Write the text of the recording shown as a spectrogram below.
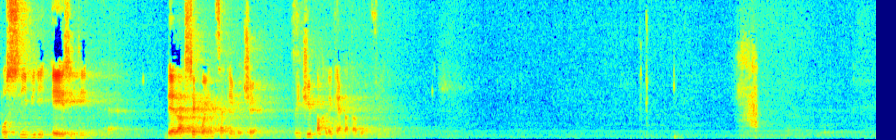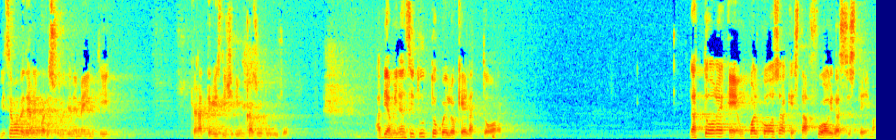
possibili esiti eh, della sequenza che invece è principale, che è andata a buon fine. Iniziamo a vedere quali sono gli elementi caratteristici di un caso d'uso. Abbiamo innanzitutto quello che è l'attore, L'attore è un qualcosa che sta fuori dal sistema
